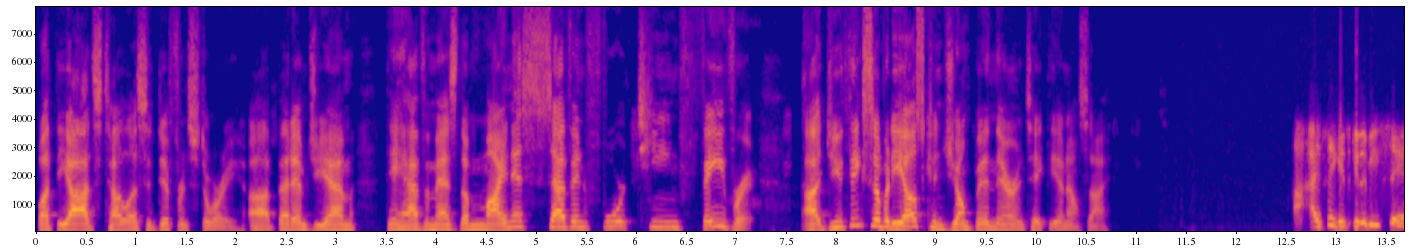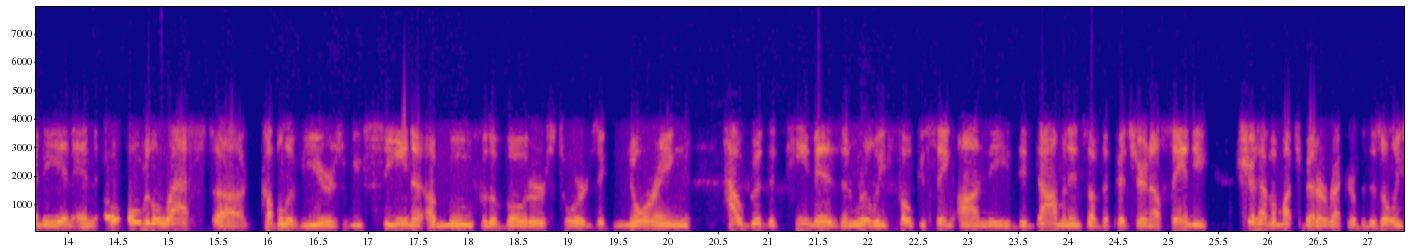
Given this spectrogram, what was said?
but the odds tell us a different story. Uh, BetMGM, they have him as the minus 714 favorite. Uh, do you think somebody else can jump in there and take the NL side? I think it's going to be Sandy, and, and over the last uh, couple of years, we've seen a, move for the voters towards ignoring how good the team is and really focusing on the, the dominance of the pitcher. Now, Sandy should have a much better record, but there's only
